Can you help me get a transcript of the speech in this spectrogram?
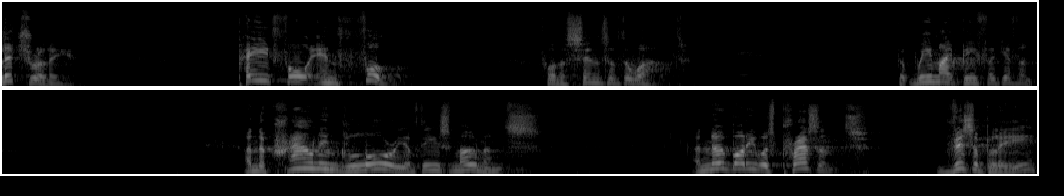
literally paid for in full for the sins of the world that we might be forgiven. And the crowning glory of these moments and nobody was present visibly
